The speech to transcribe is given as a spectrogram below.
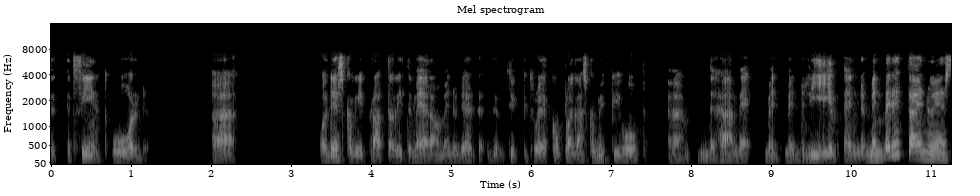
ett, ett fint ord. Uh, och det ska vi prata lite mer om ännu. Det, det tror jag kopplar ganska mycket ihop uh, det här med, med, med driv ännu. Men berätta ännu ens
